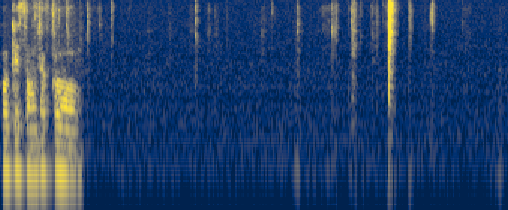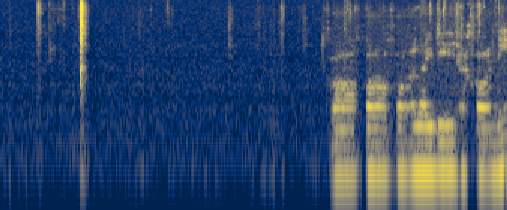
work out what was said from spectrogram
พอเกตสองจากกรองคอคอคออะไรดีอะคอนี้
